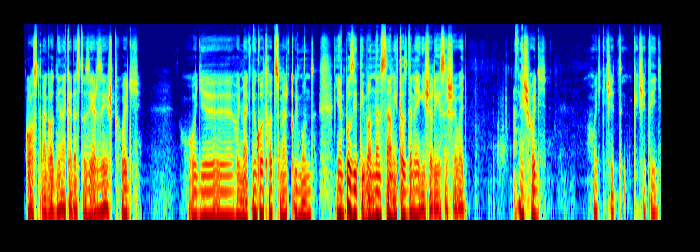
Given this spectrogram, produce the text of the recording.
azt megadni neked ezt az érzést, hogy, hogy, hogy megnyugodhatsz, mert úgymond ilyen pozitívan nem számítasz, de mégis a részese vagy és hogy, hogy kicsit, kicsit így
